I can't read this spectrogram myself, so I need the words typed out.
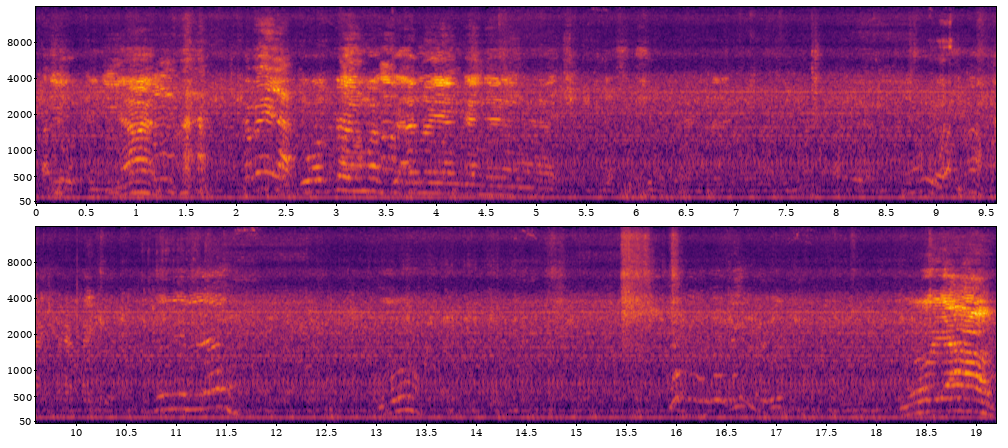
pasukin yan. Huwag kang mag ano yan ganyan yung exercise. Ganyan lang. Oo. Yan.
